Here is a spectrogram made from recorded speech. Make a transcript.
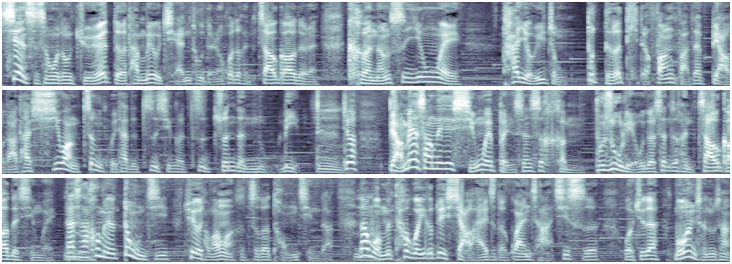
现实生活中觉得他没有前途的人，或者很糟糕的人，可能是因为。他有一种不得体的方法，在表达他希望挣回他的自信和自尊的努力。嗯，就表面上那些行为本身是很不入流的，甚至很糟糕的行为，但是他后面的动机却又往往是值得同情的。那我们透过一个对小孩子的观察，其实我觉得某种程度上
